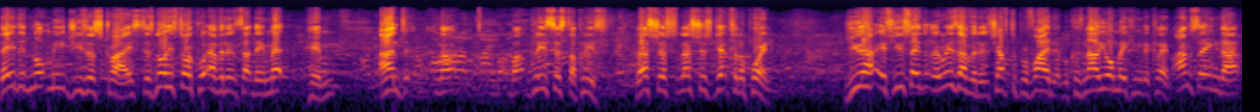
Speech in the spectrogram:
They did not meet Jesus Christ. There's no historical evidence that they met him. And no, but, but please, sister, please, let's just let's just get to the point. You, ha- if you say that there is evidence, you have to provide it because now you're making the claim. I'm saying that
